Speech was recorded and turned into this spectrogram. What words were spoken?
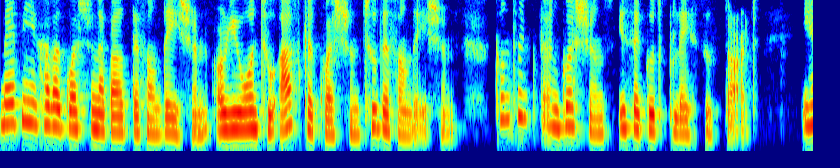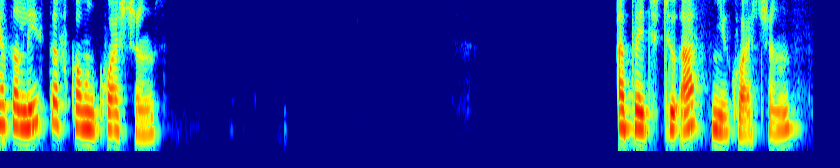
Maybe you have a question about the foundation or you want to ask a question to the foundation. Contact and questions is a good place to start. It has a list of common questions, a page to ask new questions,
